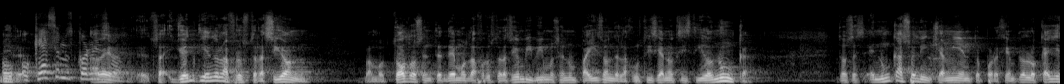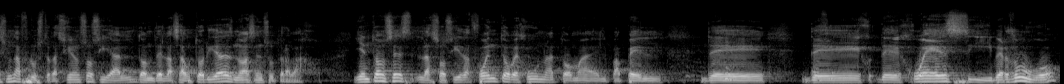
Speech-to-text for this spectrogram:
¿O, Mira, o qué hacemos con A eso? ver, o sea, yo entiendo la frustración, vamos, todos entendemos la frustración, vivimos en un país donde la justicia no ha existido nunca. Entonces, en un caso de linchamiento, por ejemplo, lo que hay es una frustración social donde las autoridades no hacen su trabajo. Y entonces la sociedad fuente ovejuna toma el papel de, de- juez y verdugo,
